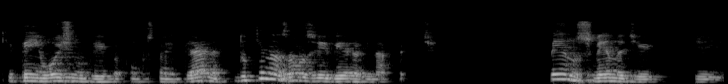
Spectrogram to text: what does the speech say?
que tem hoje no veículo a combustão interna, do que nós vamos viver ali na frente? Menos venda de, de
